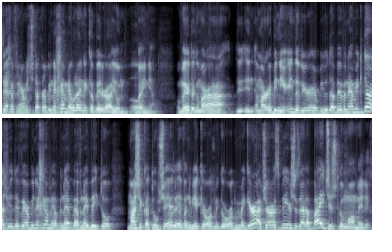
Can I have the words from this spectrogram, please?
תכף נראה משיטת רבי נחמיה, אולי נקבל רעיון בעניין. אומרת הגמרא, אמר רבי נראין דברי רבי יהודה באבני המקדש ודברי רבי נחמיה בני- באבני ביתו. מה שכתוב שאלה אבנים יקרות מגורות במגירה, אפשר להסביר שזה על הבית של שלמה המלך.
